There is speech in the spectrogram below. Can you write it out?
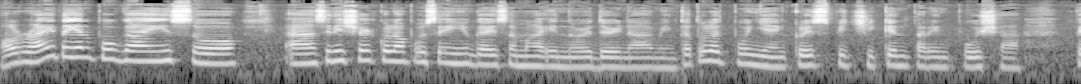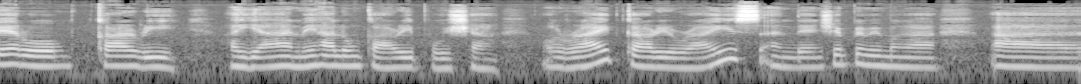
Alright, ayan po guys. So, uh, sinishare ko lang po sa inyo guys ang mga in-order namin. Katulad po niyan, crispy chicken pa rin po siya. Pero, curry. Ayan, may halong curry po siya. Alright, curry rice. And then, syempre may mga uh,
